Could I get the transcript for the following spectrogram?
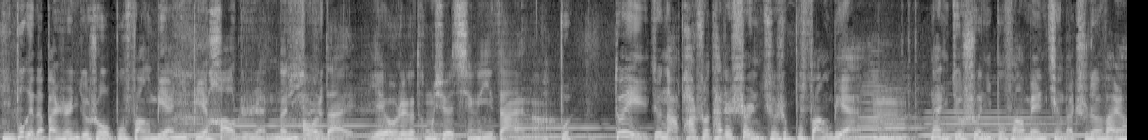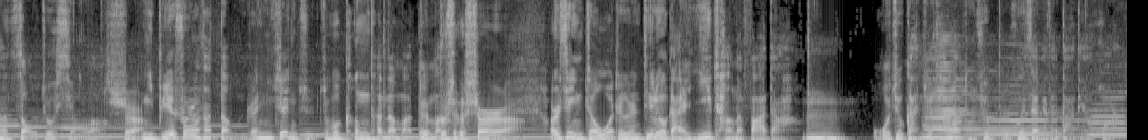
你不给他办事，你就说我不方便，你别耗着人呢。你好歹也有这个同学情谊在呢。不对，就哪怕说他这事儿你确实不方便，嗯，那你就说你不方便，你请他吃顿饭，让他走就行了。是你别说让他等着，你这你这这不坑他呢吗？对吗？不是个事儿啊。而且你知道我这个人第六感异常的发达，嗯，我就感觉他老同学不会再给他打电话了。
